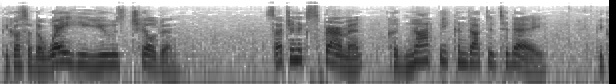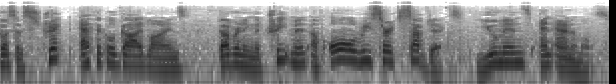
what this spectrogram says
because of the way he used children. Such an experiment could not be conducted today because of strict ethical guidelines governing the treatment of all research subjects, humans and animals.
